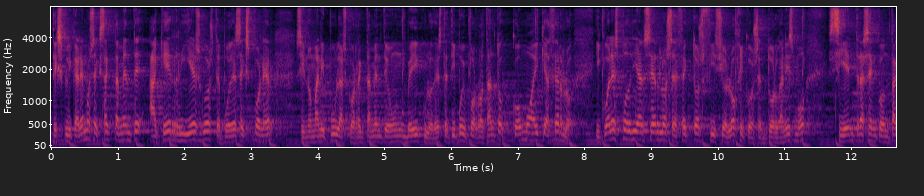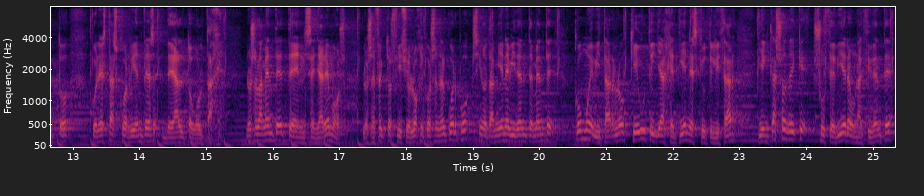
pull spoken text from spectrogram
Te explicaremos exactamente a qué riesgos te puedes exponer si no manipulas correctamente un vehículo de este tipo y por lo tanto cómo hay que hacerlo y cuáles podrían ser los efectos fisiológicos en tu organismo si entras en contacto con estas corrientes de alto voltaje. No solamente te enseñaremos los efectos fisiológicos en el cuerpo, sino también evidentemente cómo evitarlo, qué utillaje tienes que utilizar y en caso de que sucediera un accidente,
